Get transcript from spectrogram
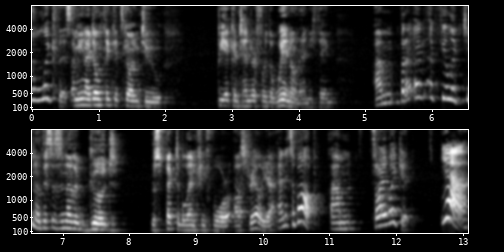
like this i mean i don't think it's going to be a contender for the win or anything um, but I, I feel like you know this is another good respectable entry for australia and it's a bop um, so i like it Yeah.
